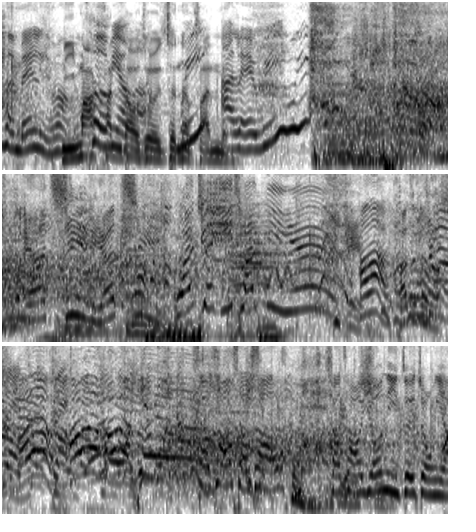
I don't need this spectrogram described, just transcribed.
很没礼貌。你妈看到就真的翻脸喂啊嘞，喂喂。你要气，你要气，完全遗传你耶！好了，他真的好了，好了，好了，小曹，小曹，小曹，有你最重要。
